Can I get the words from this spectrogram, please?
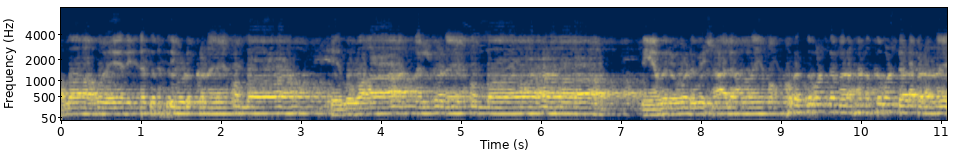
അള്ളാഹുവേ നിന്റെ തൃപ്തി കൊടുക്കണേ അല്ലോ. നൽകണേ അല്ലോ. നീ അവരോട് വിശാലമായ മുപ്പുറത്ത് കൊണ്ട് മർഹണത്ത് കൊണ്ട് ഇടപെടണേ.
